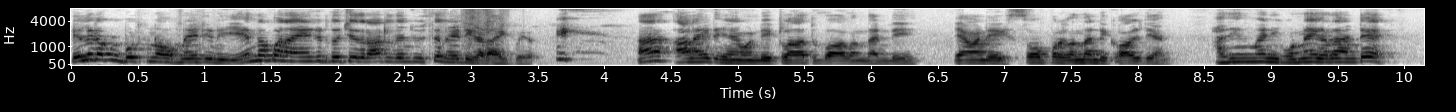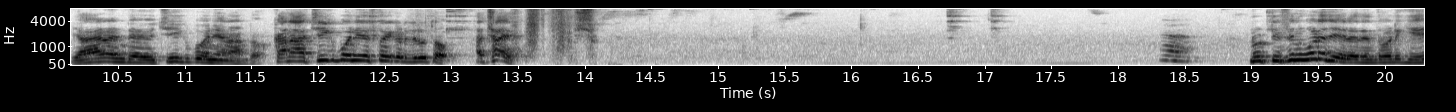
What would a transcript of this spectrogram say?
వెళ్ళేటప్పుడు పట్టుకున్నావు ఒక నైటీని ఏందబ్బా నా ఇంటికి వచ్చేది రావట్లేదని చూస్తే నైటీ గడ ఆగిపోయావు ఆ ఆ నైట్ ఏమండి? క్లాత్ బాగుందండి. ఏమండి? సూపర్గా ఉందండి క్వాలిటీ అని. అదేంది మరి? నీకు ఉన్నాయి కదా అంటే ఏడండి? అవి చీకిపోయినాయి అని అంటావు కానీ ఆ చీకిపోయి వేసుకొని ఇక్కడ తిరుగుతావు. అచ్చాయ్ నువ్వు టిఫిన్ కూడా చేయలేదు ఇంతవరకు?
